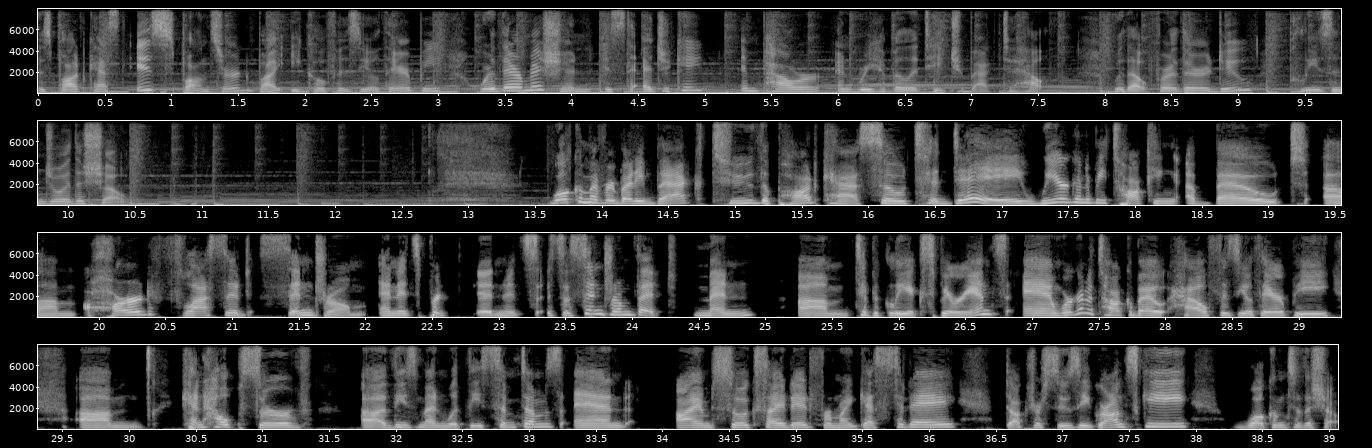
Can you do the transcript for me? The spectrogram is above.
This podcast is sponsored by Ecophysiotherapy, where their mission is to educate, empower, and rehabilitate you back to health. Without further ado, please enjoy the show. Welcome, everybody, back to the podcast. So, today we are going to be talking about um, hard flaccid syndrome, and it's and it's it's a syndrome that men um, typically experience. And we're going to talk about how physiotherapy um, can help serve uh, these men with these symptoms. And I am so excited for my guest today, Dr. Susie Gronsky. Welcome to the show.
